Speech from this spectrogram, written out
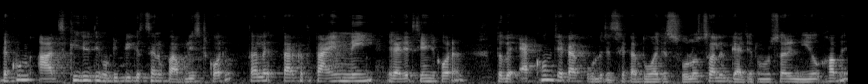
দেখুন, আজকে যদি নোটিফিকেশান পাবলিশ করে, তাহলে তার কাছে টাইম নেই গ্যাজেট চেঞ্জ করার। তবে এখন যেটা করেছে, সেটা দু হাজার ষোলো সালের গ্যাজেট অনুসারে নিয়োগ হবে।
